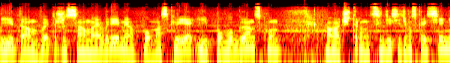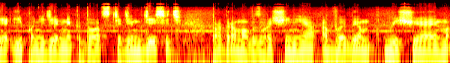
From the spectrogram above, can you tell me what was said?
и там в это же самое время по Москве и по Луганску 14.10 а, воскресенье и понедельник 21.10 программа возвращения в Эдем вещаем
